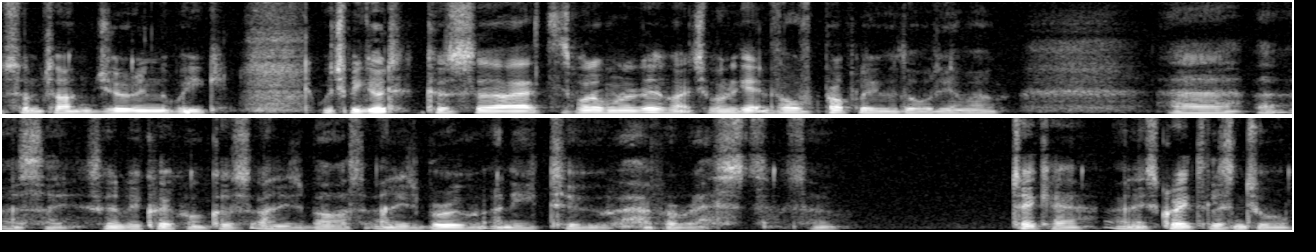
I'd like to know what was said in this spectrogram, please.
sometime during the week, which would be good because uh, that's what I want to do. I actually want to get involved properly with audio AudioMo. Uh, but as I say, it's going to be a quick one because I need a bath, I need a brew, I need to have a rest. So take care, and it's great to listen to you all.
